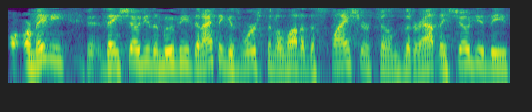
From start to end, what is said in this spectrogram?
Or maybe they showed you the movie that I think is worse than a lot of the slasher films that are out. They showed you these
